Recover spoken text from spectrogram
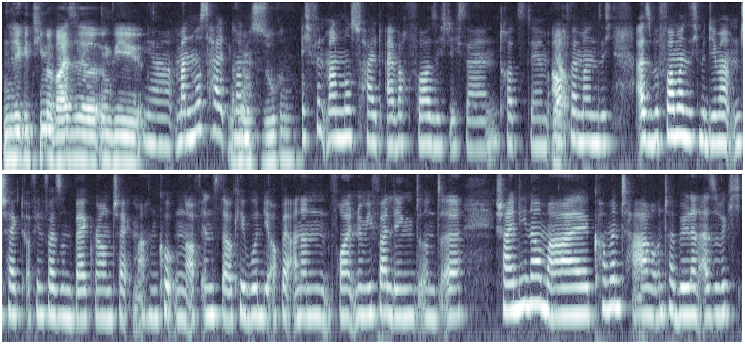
eine legitime Weise, irgendwie ja. Man muss halt, man, zu suchen. ich finde, man muss halt einfach vorsichtig sein, trotzdem. Ja. Auch wenn man sich, also bevor man sich mit jemandem checkt, auf jeden Fall so einen Background-Check machen, gucken auf Insta, okay, wurden die auch bei anderen Freunden irgendwie verlinkt und äh, scheinen die normal, Kommentare unter Bildern, also wirklich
